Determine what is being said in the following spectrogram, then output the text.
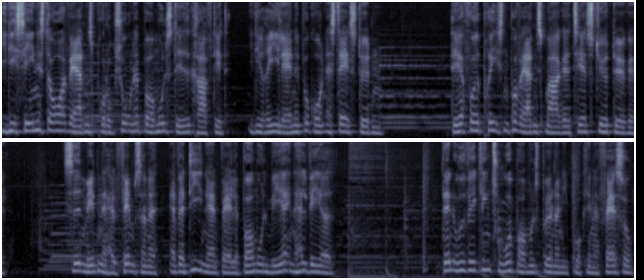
I de seneste år er verdens produktion af bomuld steget kraftigt i de rige lande på grund af statsstøtten. Det har fået prisen på verdensmarkedet til at styrtdykke. Siden midten af 90'erne er værdien af en balle bomuld mere end halveret. Den udvikling truer bomuldsbønderne i Burkina Faso,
